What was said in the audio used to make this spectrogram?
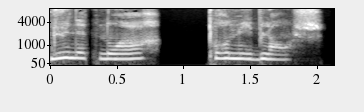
Lunettes noires pour nuit blanche.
